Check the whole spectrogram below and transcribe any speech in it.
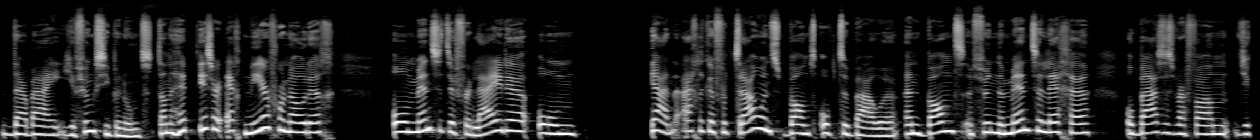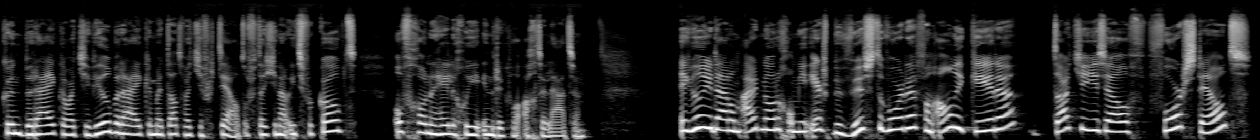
daarbij je functie benoemt. Dan is er echt meer voor nodig om mensen te verleiden om ja, eigenlijk een vertrouwensband op te bouwen. Een band, een fundament te leggen op basis waarvan je kunt bereiken wat je wil bereiken met dat wat je vertelt. Of dat je nou iets verkoopt of gewoon een hele goede indruk wil achterlaten. Ik wil je daarom uitnodigen om je eerst bewust te worden van al die keren dat je jezelf voorstelt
